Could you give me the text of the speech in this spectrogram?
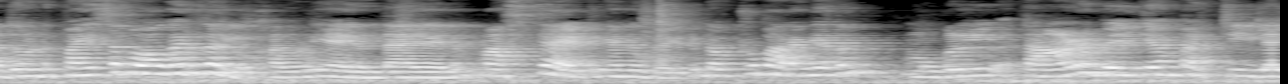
അതുകൊണ്ട് പൈസ പോകരുതല്ലോ. അതുകൊണ്ട് ഞാൻ എന്തായാലും മസ്റ്റ് ആയിട്ട് ഞാൻ ഉപയോഗിക്കും. ഡോക്ടർ പറഞ്ഞതും മുകളിൽ താഴെ ഉപയോഗിക്കാൻ പറ്റിയില്ല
